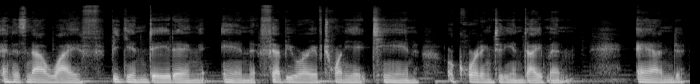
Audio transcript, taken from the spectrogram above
and his now wife begin dating in February of 2018, according to the indictment. And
